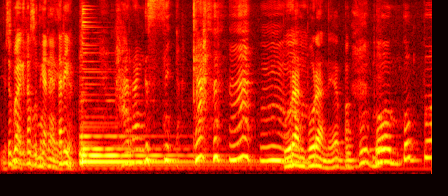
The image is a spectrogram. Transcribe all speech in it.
Ya, Coba kita buktikan ya. Tadi. ya. Harang gesik buran buran ya bu, bu, bu.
